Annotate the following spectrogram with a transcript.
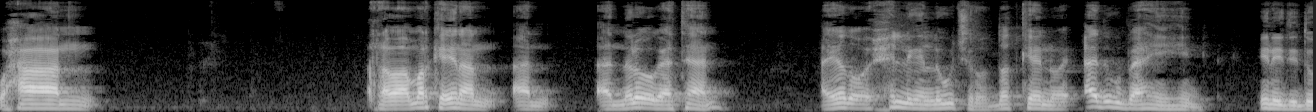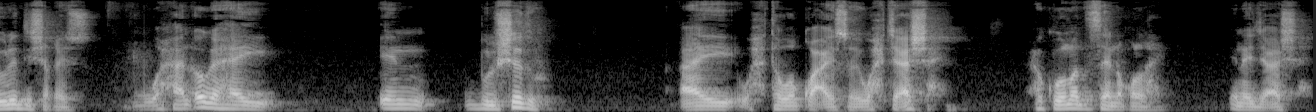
Waxaan rabaa marka inaan aan aada nala ogaataan ayada oo xilligan lagu jiro dadkeennu ay aada ugu baahan yihiin inay de dowladdii shaqayso waxaan ogahay in bulshadu ay wax tawaqucayso ay wax jeceshahay. Xukuumadda say noqon lahayd inay jeceshahay.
